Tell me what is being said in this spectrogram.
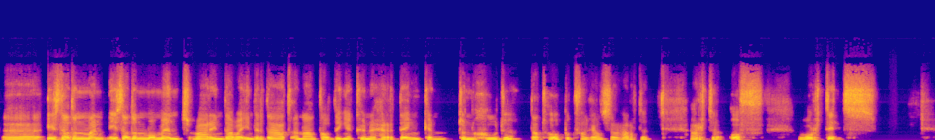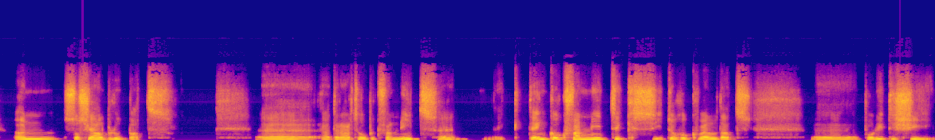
Uh, is, dat een is dat een moment waarin dat we inderdaad een aantal dingen kunnen herdenken ten goede? Dat hoop ik van ganse harte. harte. Of wordt dit een sociaal bloedbad? Uh, uiteraard hoop ik van niet. Hè. Ik denk ook van niet. Ik zie toch ook wel dat uh, politici,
